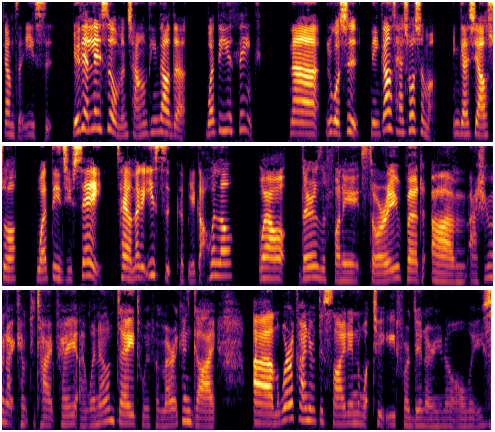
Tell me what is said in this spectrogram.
这样子的意思。有点类似我们常听到的 "What do you think?" 那如果是你刚才说什么，应该是要说 "What did you say?" 才有那个意思，可别搞混喽。 Well, there is a funny story, but um, actually, when I came to Taipei, I went on a date with an American guy, and we're kind of deciding what to eat for dinner. You know, always.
